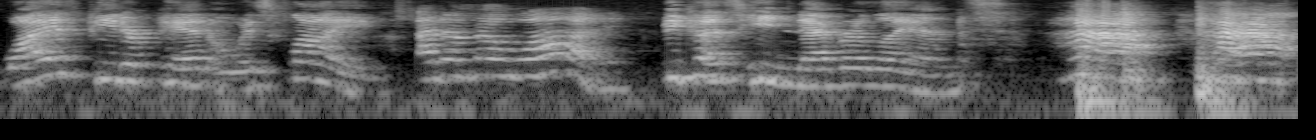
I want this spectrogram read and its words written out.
Why is Peter Pan always flying? I don't know why. Because he never lands. Ha ha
